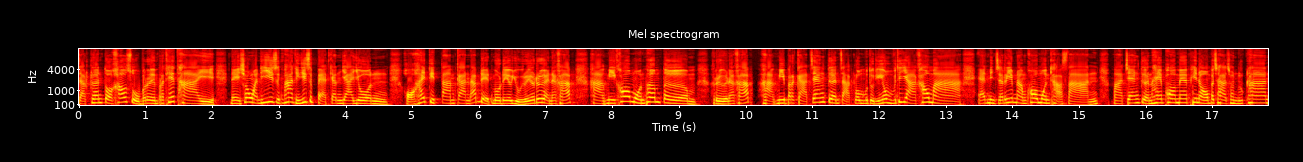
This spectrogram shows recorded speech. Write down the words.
จะเคลื่อนตัวเข้าสู่บริเวณประเทศไทย ในช่วงวันที่ 25-28 กันยายน ขอให้ติดตามการอัปเดตโมเดลอยู่เรื่อยๆนะครับหากมีข้อมูลเพิ่มเติม หรือนะครับหากมีประกาศแจ้งเตือนจากกรมอุตุนิยมวิทยาเข้ามาแอดมินจะรีบนำข้อมูลข่าวสาร มาแจ้งเตือนให้พ่อแม่พี่น้องประชาชนทุกท่าน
